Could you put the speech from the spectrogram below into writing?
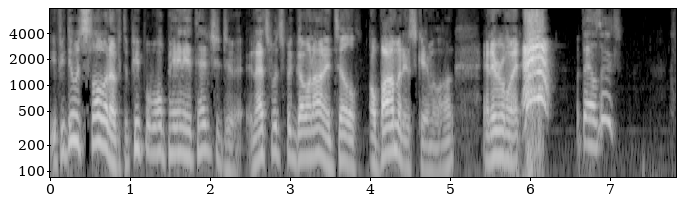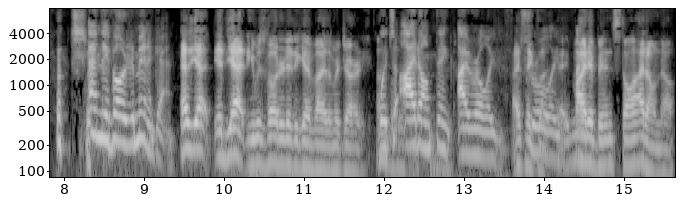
If you do it slow enough, the people won't pay any attention to it, and that's what's been going on until Obama came along, and everyone went, "Ah, what the hell's this?" and they voted him in again, And yet, and yet, he was voted in again by the majority. which I don't think I really I think truly. it might have been stolen. I don't know.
